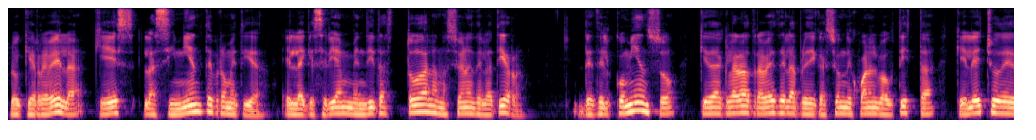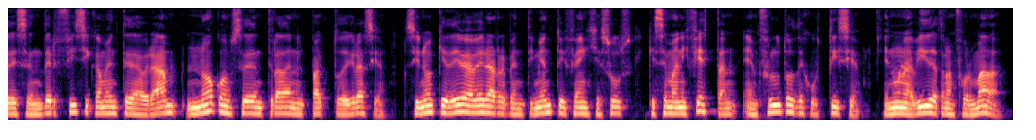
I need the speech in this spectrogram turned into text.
lo que revela que es la simiente prometida, en la que serían benditas todas las naciones de la tierra. Desde el comienzo queda claro a través de la predicación de Juan el Bautista que el hecho de descender físicamente de Abraham no concede entrada en el pacto de gracia, sino que debe haber arrepentimiento y fe en Jesús que se manifiestan en frutos de justicia, en una vida transformada.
